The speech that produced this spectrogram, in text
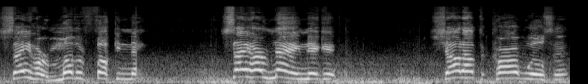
Say her motherfucking name. Say her name, nigga. Shout out to Cara Wilson,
